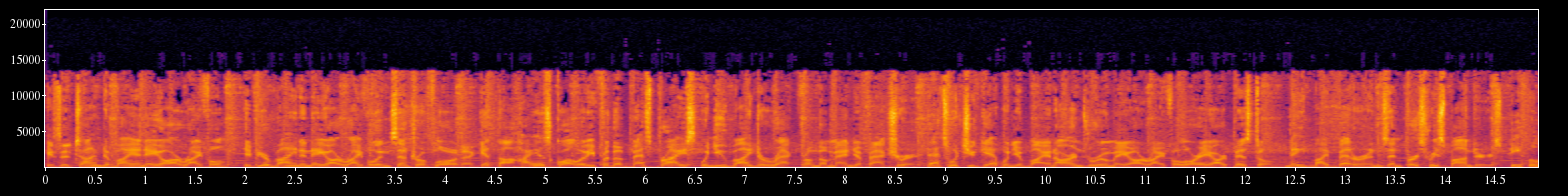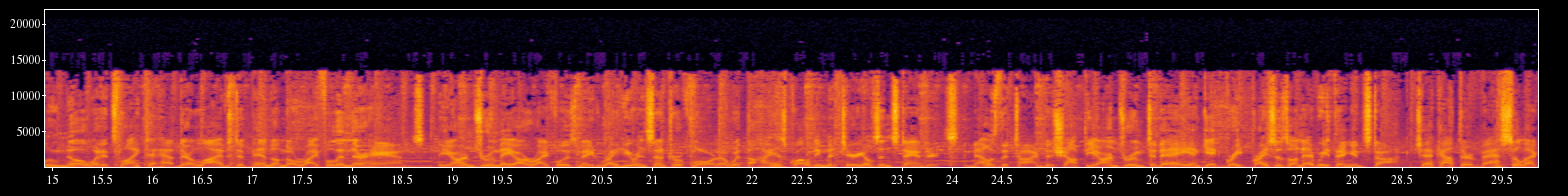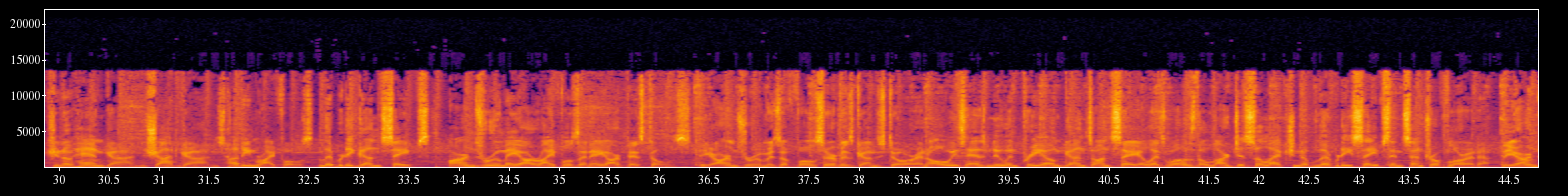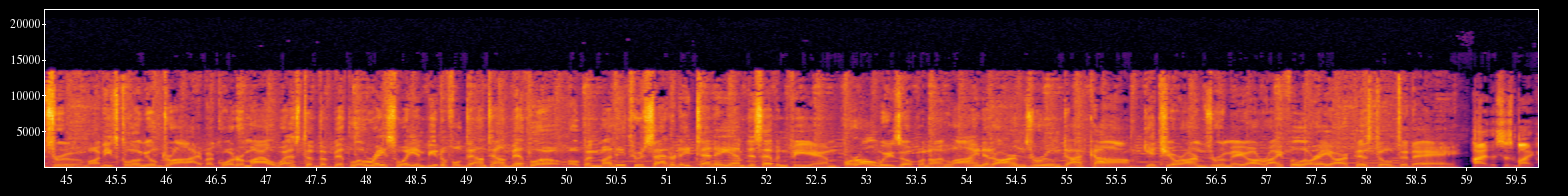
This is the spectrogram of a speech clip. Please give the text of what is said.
Is it time to buy an AR rifle? If you're buying an AR rifle in Central Florida, get the highest quality for the best price when you buy direct from the manufacturer. That's what you get when you buy an Arms Room AR rifle or AR pistol, made by veterans and first responders, people who know what it's like to have their lives depend on the rifle in their hands. The Arms Room AR rifle is made right here in Central Florida with the highest quality materials and standards. And now's the time to shop the Arms Room today and get great prices on everything in stock. Check out their vast selection of handguns, shotguns, hunting rifles, Liberty gun safes, Arms Room AR rifles, and AR pistols. The Arms Room is a full service gun store and always has new and pre owned guns on sale, as well as the largest selection of Liberty safes in Central Florida. The Arms Room on East Colonial Drive, a quarter mile west of the Bithlo Raceway in beautiful downtown Bithlo. Open Monday through Saturday, 10 a.m. to 7 p.m., or always open online at armsroom.com. Get your Arms Room AR rifle or AR pistol today. Hi, this is Mike,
